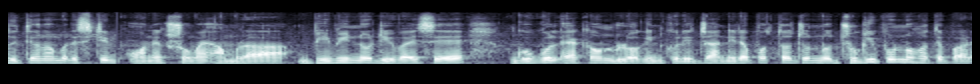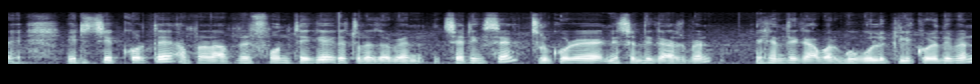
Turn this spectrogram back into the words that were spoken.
দ্বিতীয় নম্বর স্টিপ অনেক সময় আমরা বিভিন্ন ডিভাইসে গুগল অ্যাকাউন্ট লগ করি, যা নিরাপত্তার জন্য ঝুঁকিপূর্ণ হতে পারে। এটি চেক করতে আপনারা আপনার ফোন থেকে চলে যাবেন সেটিংসে শুরু করে নিচের দিকে আসবেন। এখান থেকে আবার গুগলে ক্লিক করে দেবেন।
